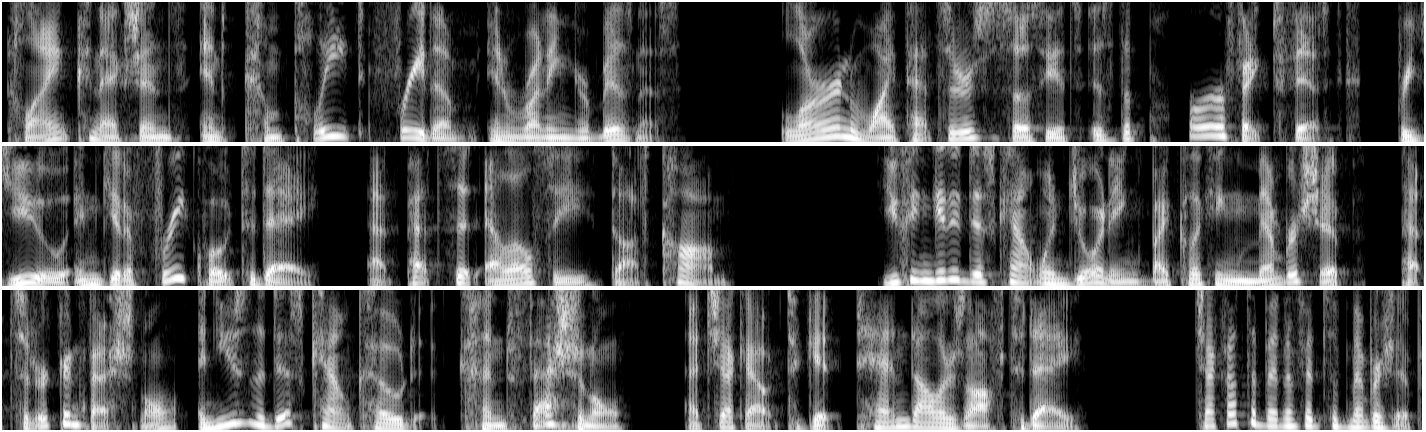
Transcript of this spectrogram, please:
client connections, and complete freedom in running your business. Learn why Pet Sitters Associates is the perfect fit for you and get a free quote today at petsitllc.com. You can get a discount when joining by clicking membership, Pet Sitter Confessional, and use the discount code CONFESSIONAL at checkout to get $10 off today. Check out the benefits of membership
